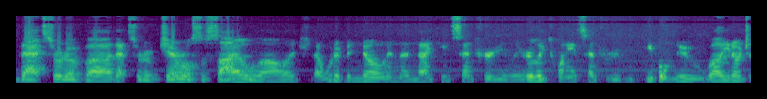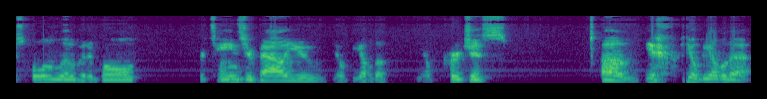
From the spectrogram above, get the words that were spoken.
that sort of uh, that sort of general societal knowledge that would have been known in the 19th century and the early 20th century, people knew well, you know, just hold a little bit of gold, retains your value. You'll be able to you know purchase. Um, you know, you'll be able to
